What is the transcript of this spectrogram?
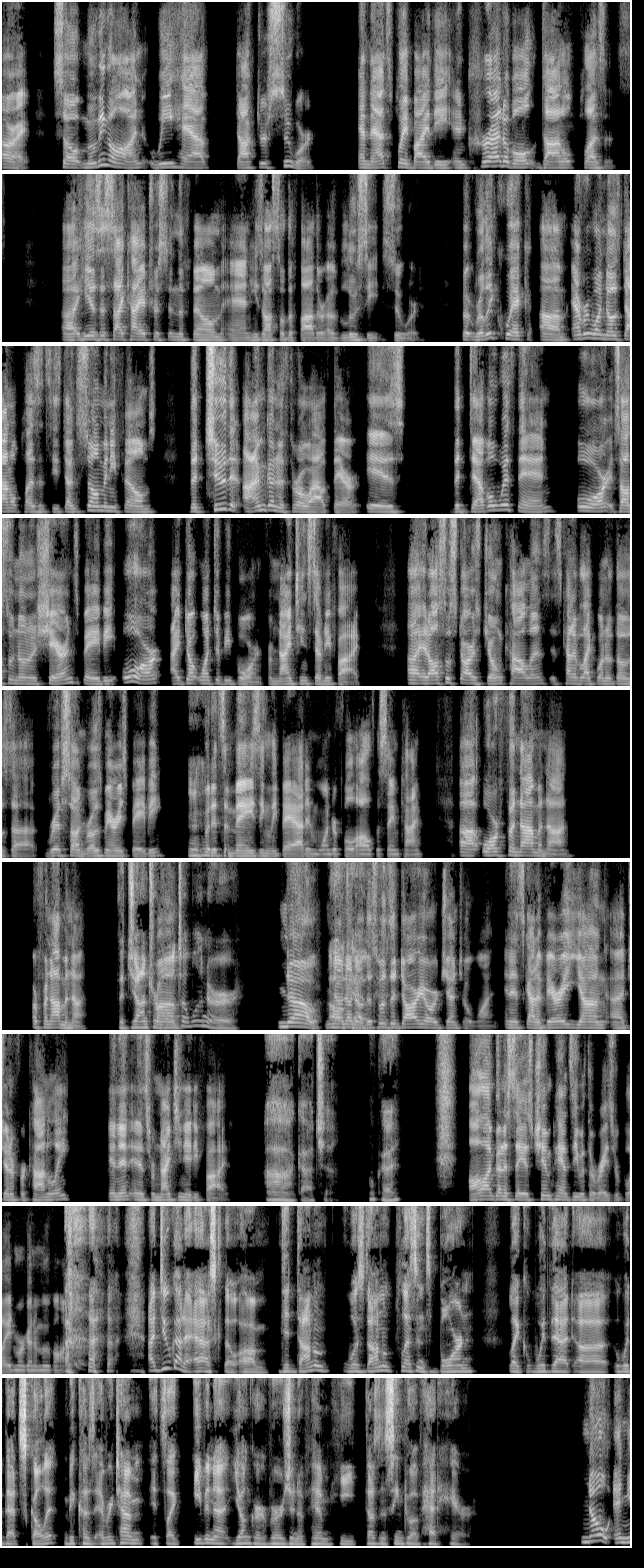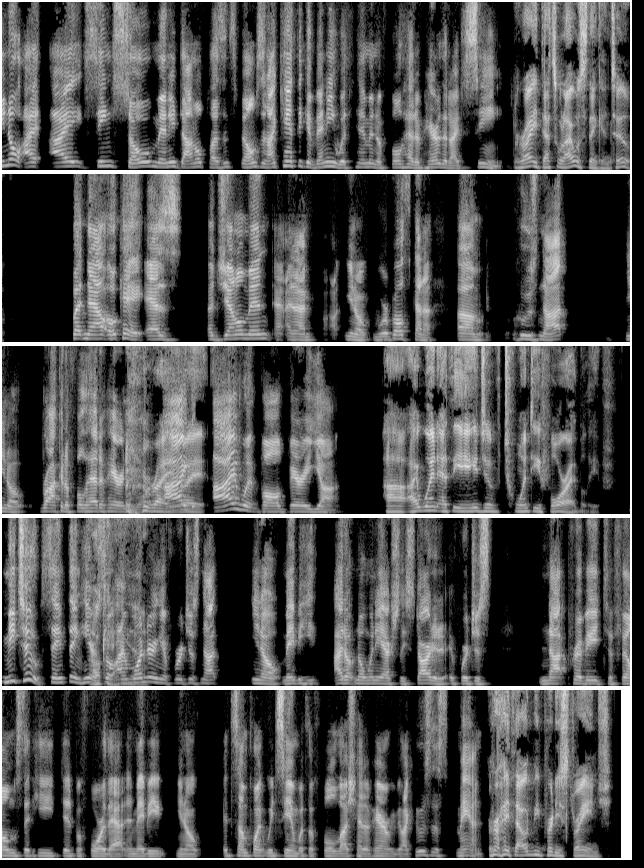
All right. So moving on, we have Dr. Seward, and that's played by the incredible Donald Pleasence. Uh, he is a psychiatrist in the film, and he's also the father of Lucy Seward. But really quick, um, everyone knows Donald Pleasence. He's done so many films. The two that I'm going to throw out there is The Devil Within, or it's also known as Sharon's Baby, or I Don't Want to Be Born from 1975. Uh, it also stars Joan Collins. It's kind of like one of those uh, riffs on Rosemary's Baby, mm-hmm. but it's amazingly bad and wonderful all at the same time uh, or Phenomenon or Phenomena. The John Travolta one or? No, no, okay, no, no. This okay. was a Dario Argento one. And it's got a very young uh, Jennifer Connelly in it. And it's from 1985. Ah, gotcha. Okay. All I'm going to say is chimpanzee with a razor blade, and we're going to move on. I do got to ask though. Um, did Donald was Donald Pleasence born like with that uh with that skullet because every time it's like even a younger version of him he doesn't seem to have had hair no and you know i I've seen so many donald Pleasence films and i can't think of any with him in a full head of hair that i've seen right that's what i was thinking too but now okay as a gentleman and i'm uh, you know we're both kind of um who's not you know rocking a full head of hair anymore right i right. i went bald very young uh, I went at the age of 24, I believe. Me too. Same thing here. Okay, so I'm yeah. wondering if we're just not, you know, maybe he, I don't know when he actually started, if we're just not privy to films that he did before that. And maybe, you know, at some point we'd see him with a full lush head of hair and we'd be like, who's this man? Right. That would be pretty strange.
